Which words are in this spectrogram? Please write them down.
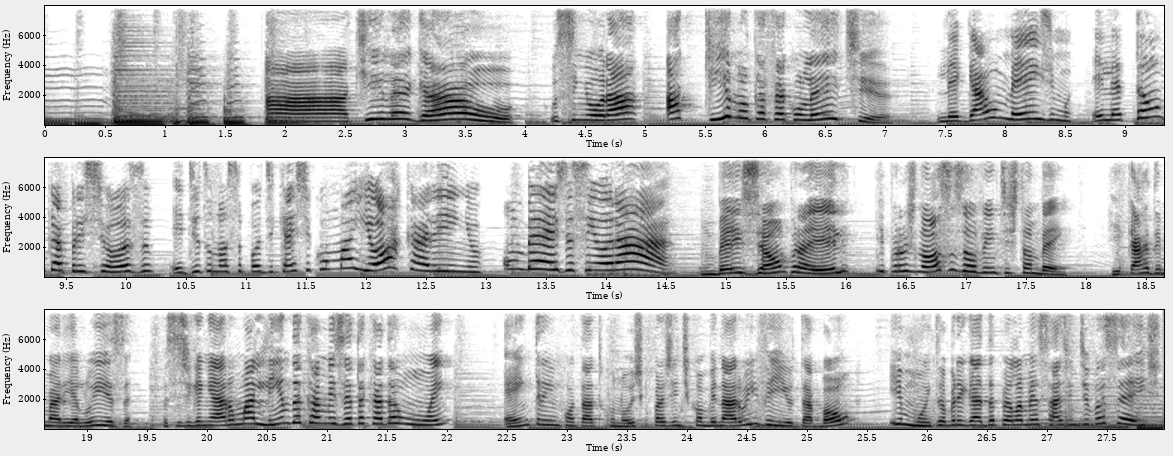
Ah, que legal! O senhor A aqui no Café com Leite! Legal mesmo! Ele é tão caprichoso. Edita o nosso podcast com o maior carinho. Um beijo, senhora! Um beijão pra ele e para os nossos ouvintes também. Ricardo e Maria Luísa, vocês ganharam uma linda camiseta cada um, hein? Entrem em contato conosco pra gente combinar o envio, tá bom? E muito obrigada pela mensagem de vocês.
